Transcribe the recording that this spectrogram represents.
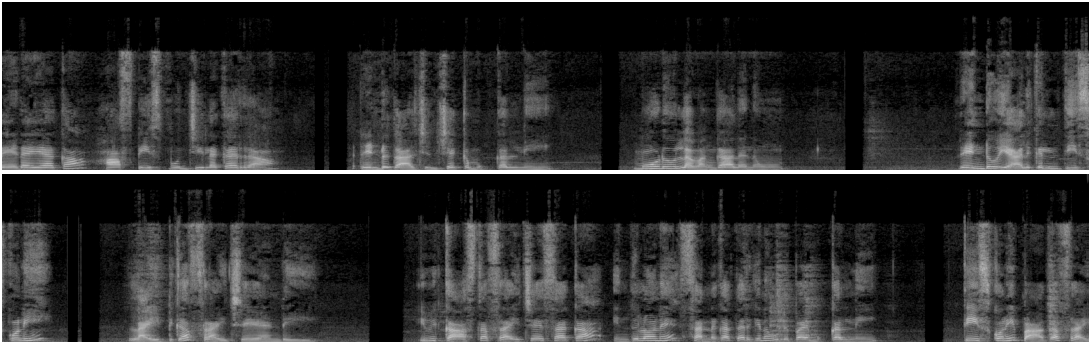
వేడయ్యాక హాఫ్ టీ స్పూన్ జీలకర్ర రెండు దాల్చిన చెక్క ముక్కల్ని మూడు లవంగాలను రెండు యాలకులను తీసుకొని లైట్గా ఫ్రై చేయండి. ఇవి కాస్త ఫ్రై చేశాక ఇందులోనే సన్నగా తరిగిన ఉల్లిపాయ ముక్కల్ని తీసుకొని బాగా ఫ్రై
